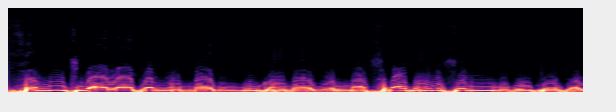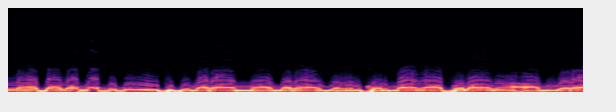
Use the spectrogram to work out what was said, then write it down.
سنگی چی آیات ہیں ہم معلوم ہو کہ ہماری مصرف ہم صحیح بھی چونچہ اللہ تعالیٰ کا بدیت پدرہ مادرہ زہل قربانا پلانا آدگرہ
